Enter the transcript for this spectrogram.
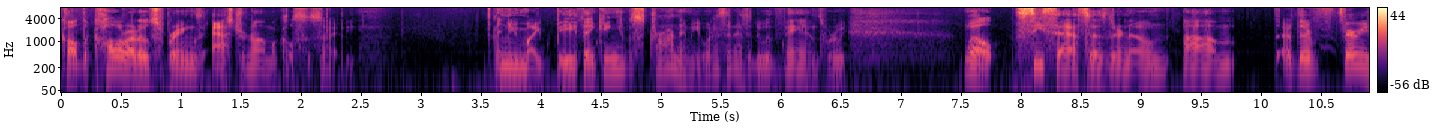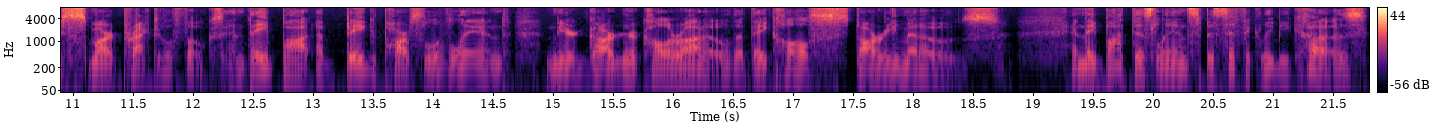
called the Colorado Springs Astronomical Society. And you might be thinking, astronomy, what does that have to do with vans? What do we. Well, CSAS, as they're known, um, they're very smart, practical folks, and they bought a big parcel of land near Gardner, Colorado, that they call Starry Meadows. And they bought this land specifically because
